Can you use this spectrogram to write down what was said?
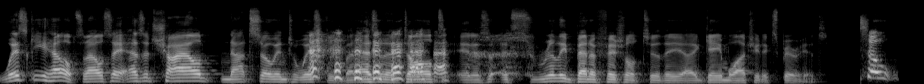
Whiskey helps, and I will say, as a child, not so into whiskey, but as an adult, it is it's really beneficial to the uh, game watching experience. So,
